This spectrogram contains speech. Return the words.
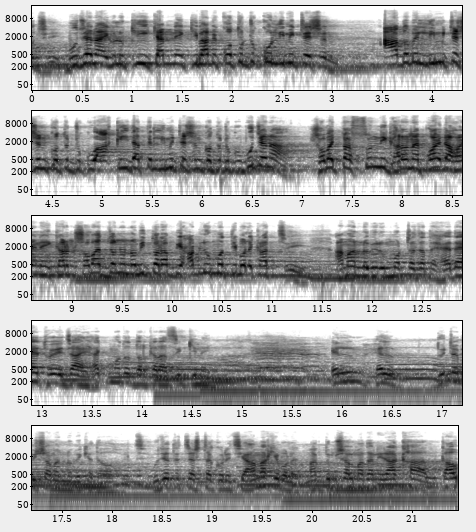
বুঝে। বুঝে না এগুলো কি, কেমনে, কীভাবে, কতটুকু লিমিটেশন আদবের লিমিটেশন কতটুকু, আকিদাতের লিমিটেশন কতটুকু, বুঝে না? সবাই তো আর সুন্নি ঘরানায় পয়দা হয় নাই, কারণ সবার জন্য নবী তো রাব্বি হাবলি উম্মতি বলে কাঁদছে। আমার নবীর উম্মতটা যাতে হেদায়েত হয়ে যায় একমতের দরকার আছে কি নেই? এলম, হেল্প, দুইটা বিষয় আমার নবীকে দেওয়া হয়েছে। বুঝাতে চেষ্টা করেছি, আমাকে বলেন, মাকদুম সালমাদানি রাখাল কাউ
